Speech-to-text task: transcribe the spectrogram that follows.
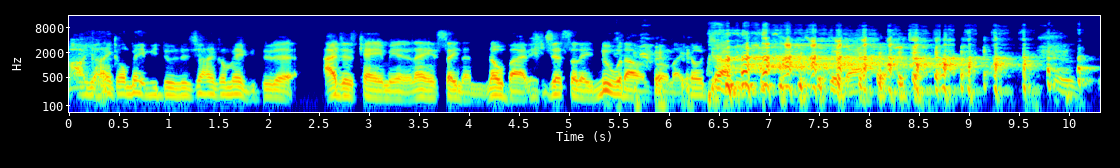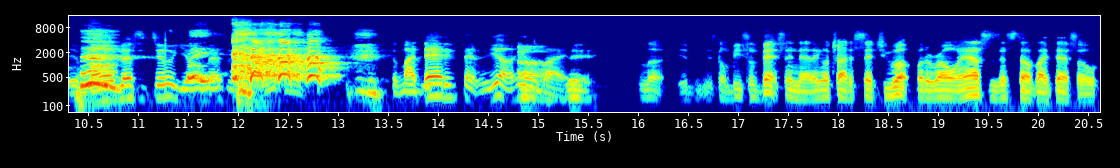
Oh, y'all ain't gonna make me do this. Y'all ain't gonna make me do that. I just came in and I ain't say nothing to nobody just so they knew what I was doing. Like, don't try me. if I don't mess with you, you don't mess with me. Because my daddy set me up. He was Oh, like, man. look, it, it's gonna be some vets in there. They're gonna try to set you up for the wrong answers and stuff like that. So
